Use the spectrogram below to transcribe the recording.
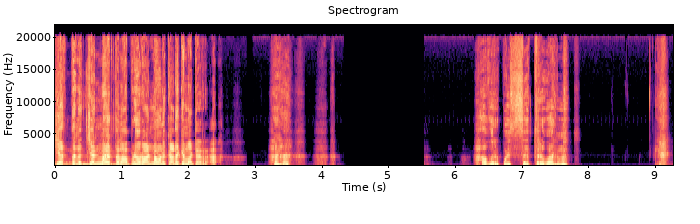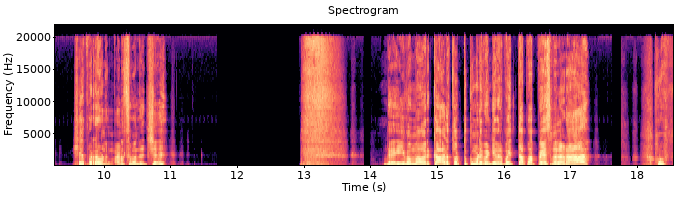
எத்தனை ஜென்மம் எடுத்தாலும் அப்படி ஒரு அண்ணன் உனக்கு கிடைக்க மாட்டாரா. அவர் போய் செத்துருவார்னு எப்படி உனக்கு மனசு வந்துச்சு? தெய்வமா அவர் காலை தொட்டு கும்பிட வேண்டியவர் போய் தப்பா பேசலடா உஃப்.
